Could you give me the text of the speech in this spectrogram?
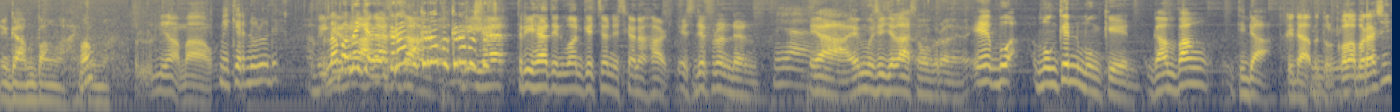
Ya gampang lah itu mah. Lu nih nggak mau. Mikir dulu deh. Kenapa mikir? Kenapa, kenapa, kenapa Three head, three head in one kitchen is kind of hard. It's different than Iya. Ya, ini mesti jelas ngobrolnya. Eh, bu, mungkin mungkin, gampang tidak. Tidak betul. Kolaborasi?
